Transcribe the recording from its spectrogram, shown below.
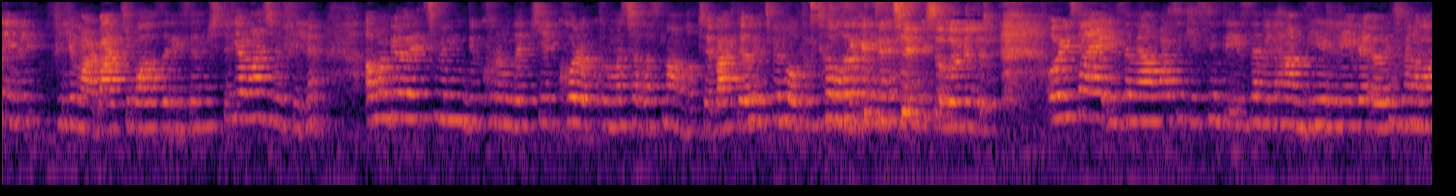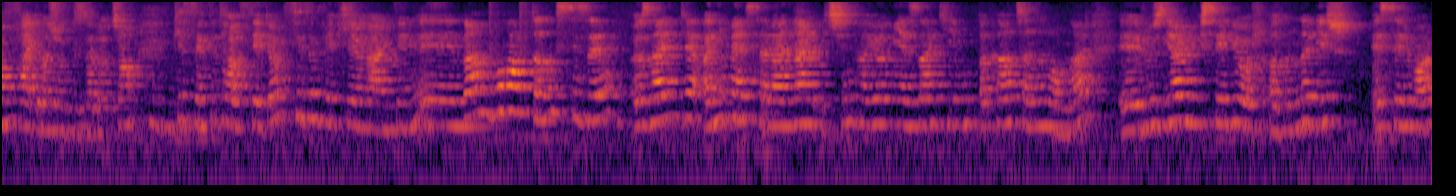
diye bir film var. Belki bazıları izlemiştir. Yabancı bir film. Ama bir öğretmenin bir kurumdaki koro kurma çabasını anlatıyor. Belki de öğretmen olduğu için dikkatini çekmiş olabilir. O yüzden eğer izlemeyen varsa kesinlikle izlemeli. Hem birliği ve öğretmen olan saygı da çok güzel hocam. Kesinlikle tavsiye ediyorum. Sizin peki önerdiğiniz? Ee, Ben bu haftalık size özellikle anime sevenler için Hayao Miyazaki'yi mutlaka tanır onlar. Ee, Rüzgar Yükseliyor adında bir eseri var.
